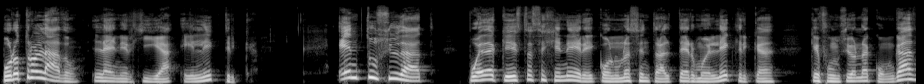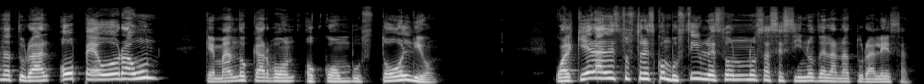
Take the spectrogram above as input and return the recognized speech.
Por otro lado, la energía eléctrica. En tu ciudad puede que ésta se genere con una central termoeléctrica que funciona con gas natural o peor aún, quemando carbón o combustóleo. Cualquiera de estos tres combustibles son unos asesinos de la naturaleza.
